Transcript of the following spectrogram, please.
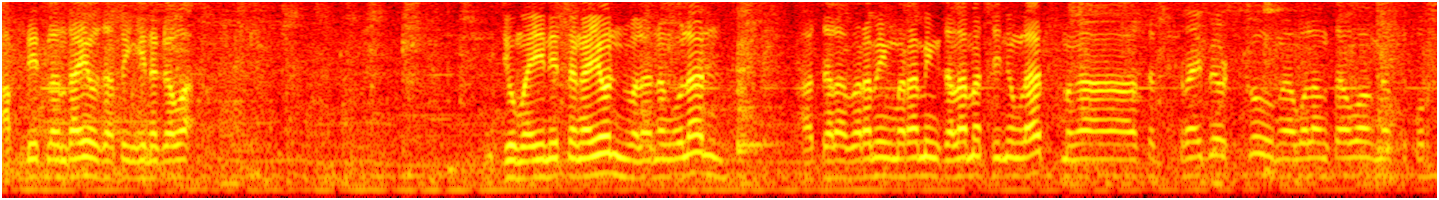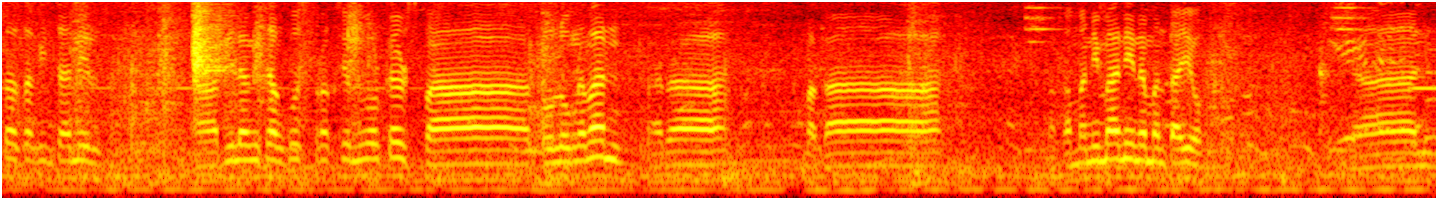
Update lang tayo sa ating ginagawa. Medyo mainit na ngayon, wala nang ulan. At sala, maraming maraming salamat sa inyong lahat, mga subscribers ko nga walang sawang nagsuporta sa aking channel. Ah, bilang isang construction workers, pa tulong naman para maka makamani-mani naman tayo. Yan.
